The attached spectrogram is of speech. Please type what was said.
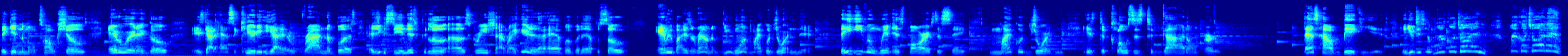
They're getting them on talk shows everywhere they go. He's got to have security. He got to ride in the bus. As you can see in this little uh, screenshot right here that I have of the episode, everybody's around him. You want Michael Jordan there. They even went as far as to say Michael Jordan is the closest to God on earth. That's how big he is. And you just hear Michael Jordan, Michael Jordan,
